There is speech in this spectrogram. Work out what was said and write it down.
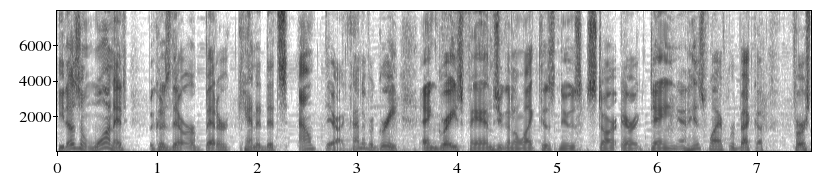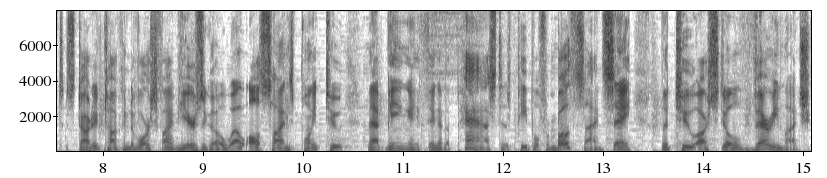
he doesn't want it because there are better candidates out there. I kind of agree. And Grey's fans, you're going to like this news. Star Eric Dane and his wife Rebecca first started talking divorce five years ago. Well, all signs point to that being a thing of the past, as people from both sides say the two are still very much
